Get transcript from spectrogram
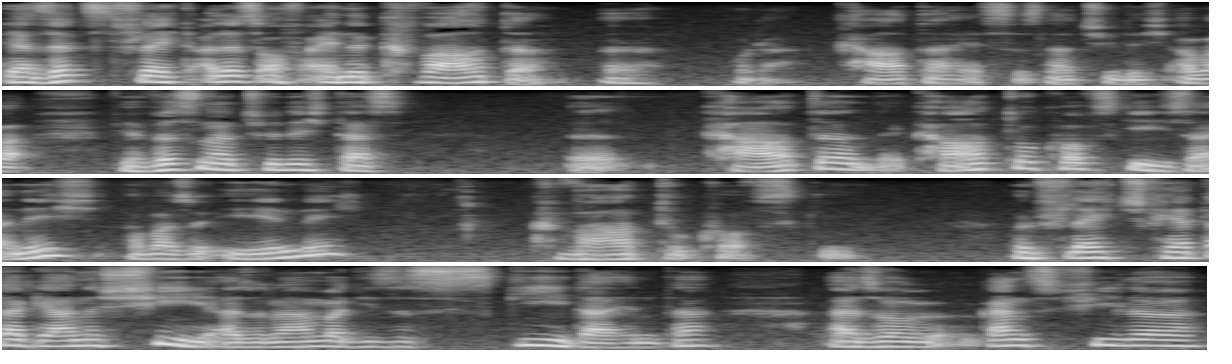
der setzt vielleicht alles auf eine Quarte. Äh, oder Karte heißt es natürlich. Aber wir wissen natürlich, dass äh, Karte, Kartukowski hieß er nicht, aber so ähnlich. Kwartukowski. Und vielleicht fährt er gerne Ski. Also da haben wir dieses Ski dahinter. Also ganz viele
